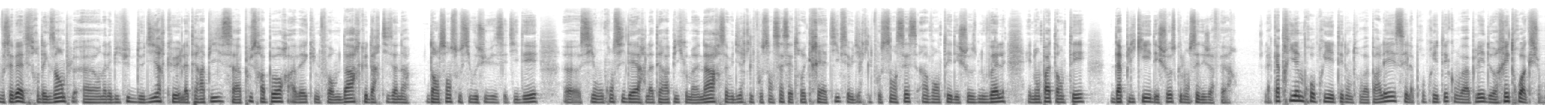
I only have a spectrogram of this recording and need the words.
Vous savez, à titre d'exemple, euh, on a l'habitude de dire que la thérapie, ça a plus rapport avec une forme d'art que d'artisanat. Dans le sens où si vous suivez cette idée, euh, si on considère la thérapie comme un art, ça veut dire qu'il faut sans cesse être créatif, ça veut dire qu'il faut sans cesse inventer des choses nouvelles et non pas tenter d'appliquer des choses que l'on sait déjà faire. La quatrième propriété dont on va parler, c'est la propriété qu'on va appeler de rétroaction,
